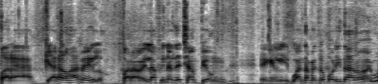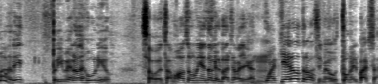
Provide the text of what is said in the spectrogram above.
para que haga los arreglos para ver la final de Champions en el Wanda Metropolitano en Madrid, primero de junio. So, estamos asumiendo que el Barça va a llegar. Cualquier otro Así me gusta. con el Barça.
